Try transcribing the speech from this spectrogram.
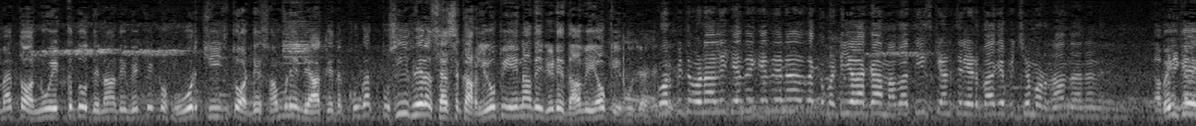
ਮੈਂ ਤੁਹਾਨੂੰ ਇੱਕ ਦੋ ਦਿਨਾਂ ਦੇ ਵਿੱਚ ਇੱਕ ਹੋਰ ਚੀਜ਼ ਤੁਹਾਡੇ ਸਾਹਮਣੇ ਲਿਆ ਕੇ ਰੱਖੂਗਾ। ਤੁਸੀਂ ਫਿਰ ਅਸੈਸ ਕਰ ਲਿਓ ਵੀ ਇਹਨਾਂ ਦੇ ਜਿਹੜੇ ਦਾਅਵੇ ਆ ਉਹ ਕਿਹੋ ਜਿਹੇ ਹੈਗੇ ਗੁਰਪ੍ਰੀਤ ਬਣਾਲੀ ਕਹਿੰਦੇ ਕਹਿੰਦੇ ਨਾ ਇਹ ਤਾਂ ਕਬੱਡੀ ਵਾਲਾ ਕੰਮ ਆ ਬਸ 30 ਸਕਿੰਟ ਚ ਰੇਡ ਪਾ ਕੇ ਪਿੱਛੇ ਮੁੜਨਾ ਹੁੰਦਾ ਇਹਨਾਂ ਨੇ। ਬਈ ਜੇ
